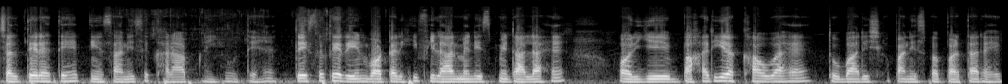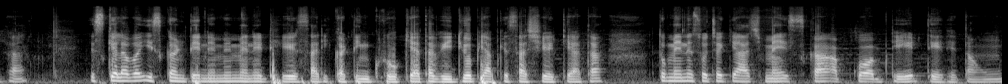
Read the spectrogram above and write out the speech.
चलते रहते हैं, इतनी आसानी से ख़राब नहीं होते हैं। देख सकते हैं रेन वाटर ही फ़िलहाल मैंने इसमें डाला है और ये बाहर ही रखा हुआ है तो बारिश का पानी इस पर पड़ता रहेगा। इसके अलावा इस कंटेनर में मैंने ढेर सारी कटिंग ग्रो किया था वीडियो भी आपके साथ शेयर किया था। तो मैंने सोचा कि आज मैं इसका आपको अपडेट दे देता हूँ।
